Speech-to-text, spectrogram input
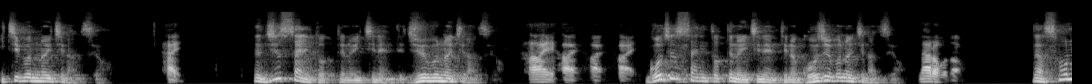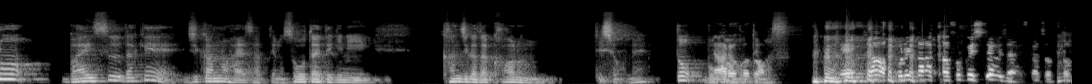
1分の1なんですよ。はい。で10歳にとっての1年って10分の1なんですよ。はい、はい、はい、はい。50歳にとっての1年っていうのは50分の1なんですよ。なるほど。だからその倍数だけ時間の速さっていうのは相対的に感じ方が変わるんでしょうね。と僕は思ってます。え、じゃあ、これから加速しちゃうじゃないですか、ちょっと。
